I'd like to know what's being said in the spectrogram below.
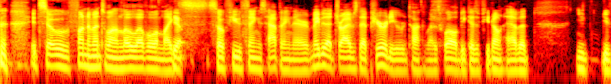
it's so fundamental and low level, and like Yep. so few things happening there. Maybe that drives that purity we were talking about as well. Because if you don't have it, you you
